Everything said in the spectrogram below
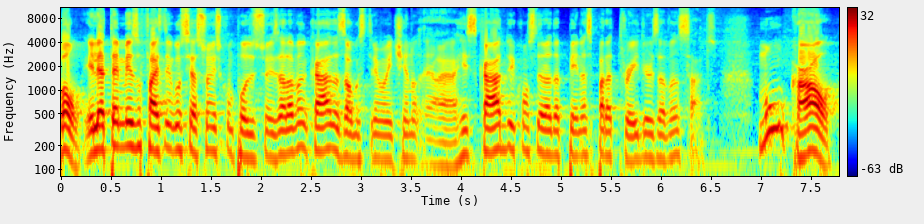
Bom, ele até mesmo faz negociações com posições alavancadas, algo extremamente eh, arriscado e considerado apenas para traders avançados. Moon Carl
